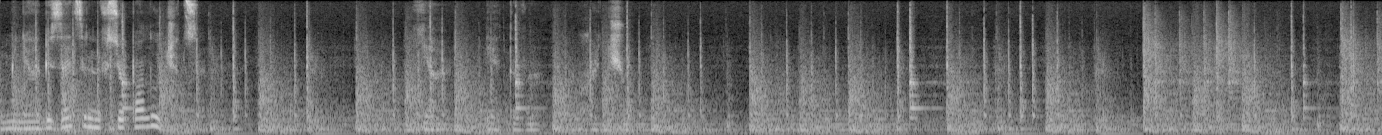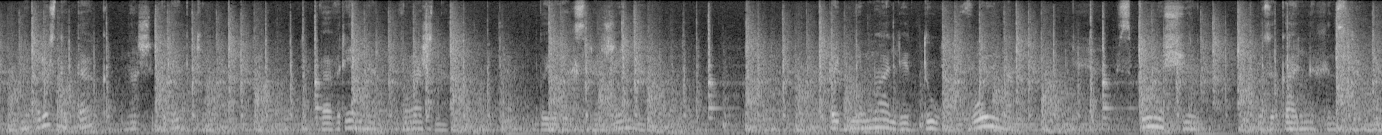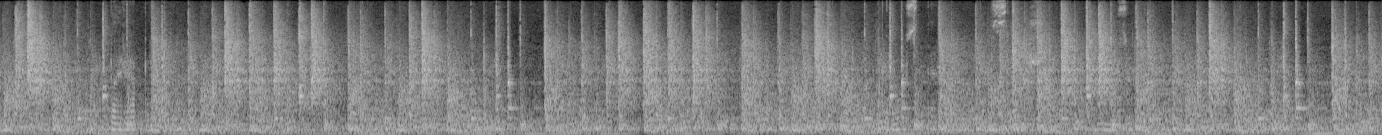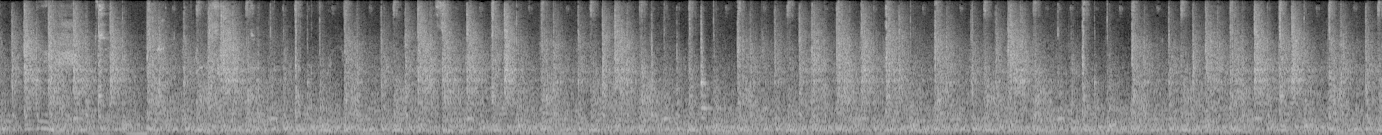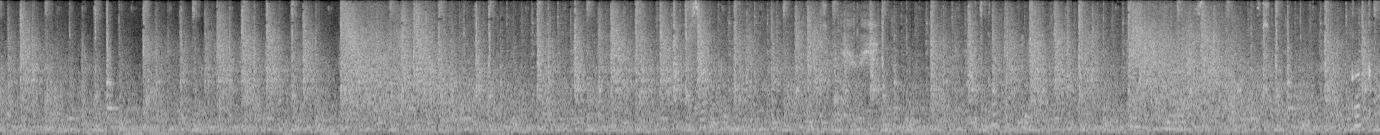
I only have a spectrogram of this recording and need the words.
У меня обязательно все получится. Просто так наш наши предки во время важных боевых сражений поднимали дух воина с помощью музыкальных инструментов. Барабан.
